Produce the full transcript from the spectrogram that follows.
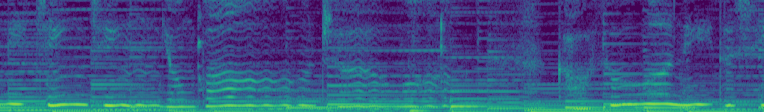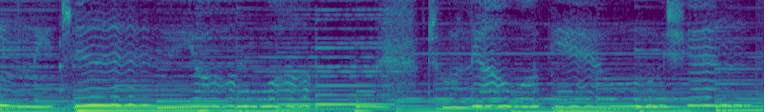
你紧紧拥抱着我，告诉我你的心里只有我，除了我别无选择。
